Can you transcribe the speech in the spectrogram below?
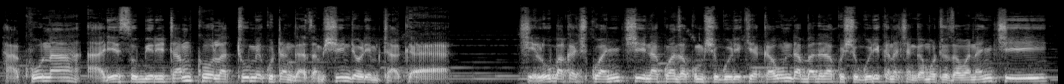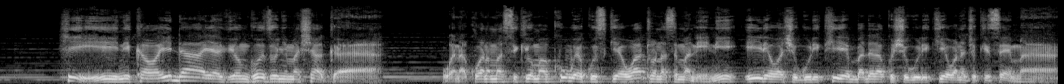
Hakuna aliyesubiri tamko la tume kutangaza mshindi aliyemtaka. Chiluba kachukua nchi na kuanza kumshughulikia kaunda badala kushughulika na changamoto za wananchi. Hii ni kawaida ya viongozi wenye mashaka. Wanakuwa na masikio makubwa ya kusikia watu wanasema nini ili washughulikie badala kushughulikia wanachokisema.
